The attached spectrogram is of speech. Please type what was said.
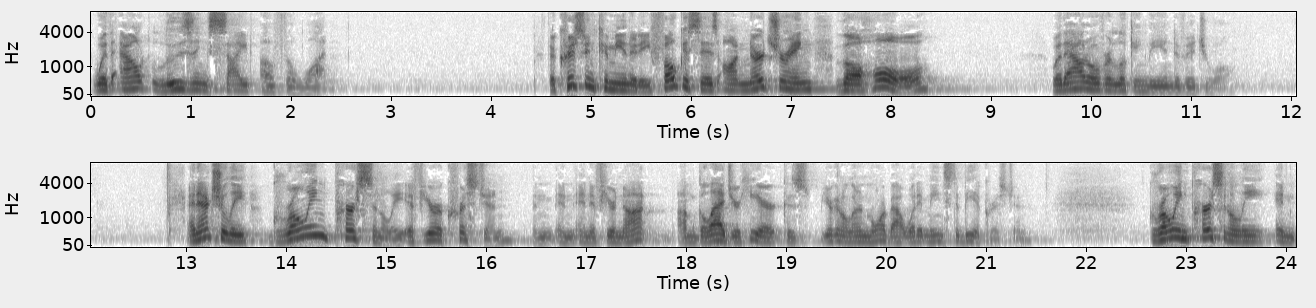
without losing sight of the one. The Christian community focuses on nurturing the whole without overlooking the individual. And actually, growing personally, if you're a Christian, and, and, and if you're not, I'm glad you're here because you're going to learn more about what it means to be a Christian. Growing personally in,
